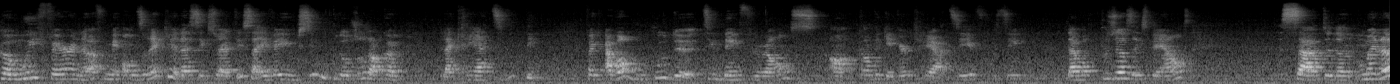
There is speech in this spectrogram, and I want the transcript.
comme oui, fair enough, mais on dirait que la sexualité, ça éveille aussi beaucoup d'autres choses, genre comme la créativité. Fait avoir beaucoup de, d'influence en- quand t'es quelqu'un de créatif, tu sais, d'avoir plusieurs expériences, ça te donne. Mais là,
